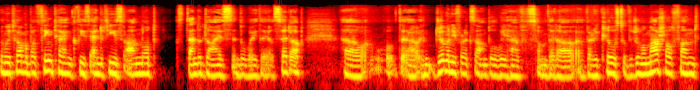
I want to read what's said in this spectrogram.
when we talk about think tank, these entities are not standardized in the way they are set up. Uh, in Germany, for example, we have some that are very close to the German Marshall Fund,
